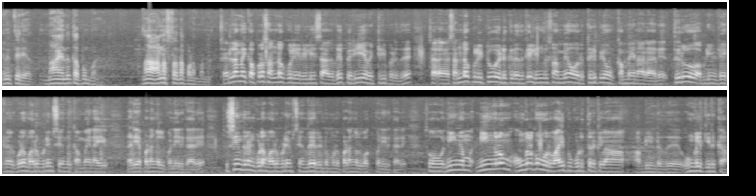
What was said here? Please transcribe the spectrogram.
எனக்கு தெரியாது. நான் எந்த தப்பும் பண்ணேன் நான் ஆனஸ்ட்டாக தான் படம் பண்ணேன். செல்லமைக்கு அப்புறம் சண்டைக்குழி ரிலீஸ் ஆகுது பெரிய வெற்றி பெறுது. சண்டைக்குழி டூ எடுக்கிறதுக்கு லிங்குசாமியும் ஒரு திருப்பியும் கம்பைன் ஆறாரு. திரு அப்படின்னு இயக்குனர் கூட மறுபடியும் சேர்ந்து கம்பைன் ஆகி நிறைய படங்கள் பண்ணியிருக்காரு. சுசீந்திரன் கூட மறுபடியும் சேர்ந்து ரெண்டு மூணு படங்கள் ஒர்க் பண்ணியிருக்காரு. ஸோ நீங்கள் நீங்களும் உங்களுக்கும் ஒரு வாய்ப்பு கொடுத்துருக்கலாம் அப்படின்றது உங்களுக்கு இருக்கா?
